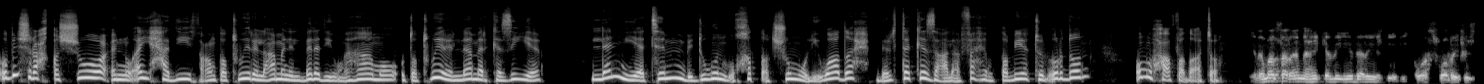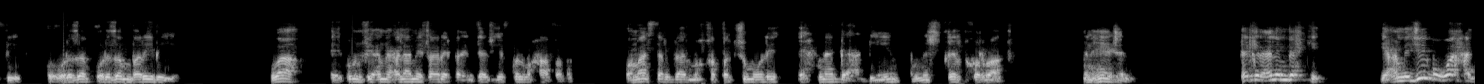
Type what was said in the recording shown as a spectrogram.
وبيشرح قشوع أنه أي حديث عن تطوير العمل البلدي ومهامه وتطوير اللامركزية لن يتم بدون مخطط شمولي واضح بيرتكز على فهم طبيعة الأردن ومحافظاته. إذا ما صار عندنا هيكلية إدارية جديدة ووصف وظيفي جديد ورزم ورزم ضريبية ويكون في عندنا علامة فارقة إنتاجية في كل محافظة. وماستر بلان مخطط شمولي إحنا قاعدين بنشتغل خراف هيجن هيك العلم بيحكي. يا عمي جيبوا واحد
